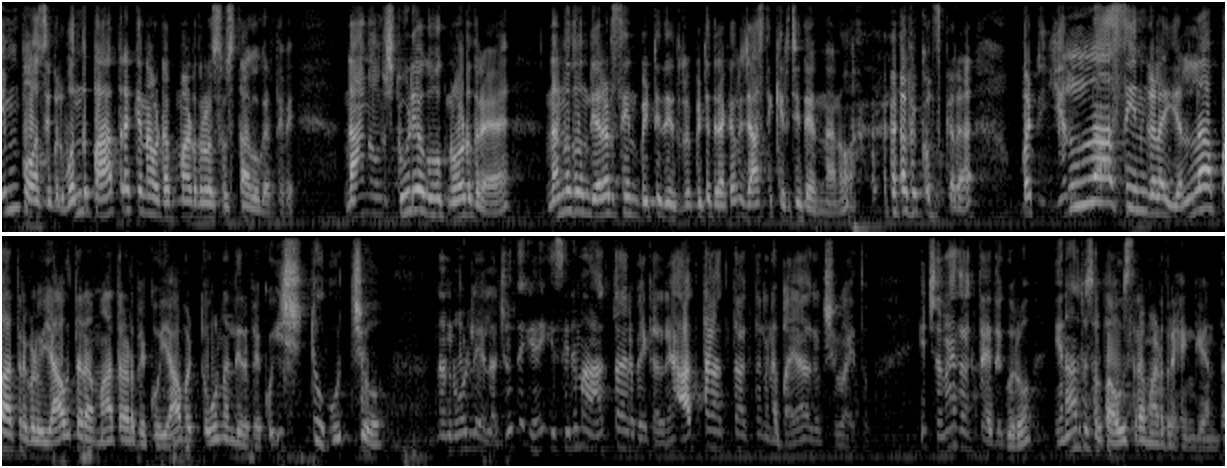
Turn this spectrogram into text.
ಇಂಪಾಸಿಬಲ್ ಒಂದು ಪಾತ್ರಕ್ಕೆ ನಾವು ಡಬ್ ಮಾಡಿದ್ರೊಳಗೆ ಸುಸ್ತಾಗೋಗಿರ್ತೀವಿ. ನಾನು ಅವ್ರ ಸ್ಟುಡಿಯೋಗೆ ಹೋಗಿ ನೋಡಿದ್ರೆ ನನ್ನದೊಂದು ಎರಡು ಸೀನ್ ಬಿಟ್ಟಿದ್ರು ಬಿಟ್ಟಿದ್ರೆ. ಯಾಕಂದ್ರೆ ಜಾಸ್ತಿ ಕಿರ್ಚಿದೆ ನಾನು. ಅದಕ್ಕೋಸ್ಕರ ಬಟ್ ಎಲ್ಲಾ ಸೀನ್ಗಳ ಎಲ್ಲಾ ಪಾತ್ರಗಳು ಯಾವ ತರ ಮಾತಾಡ್ಬೇಕು, ಯಾವ ಟೋನ್ ಅಲ್ಲಿ ಇರಬೇಕು, ಇಷ್ಟು ಹುಚ್ಚು ನಾನು ನೋಡ್ಲೇ ಇಲ್ಲ. ಜೊತೆಗೆ ಈ ಸಿನಿಮಾ ಆಗ್ತಾ ಇರ್ಬೇಕಾದ್ರೆ ಆಗ್ತಾ ಆಗ್ತಾ ಆಗ್ತಾ ನನ್ನ ಭಯ ಆಗಕ್ ಶುರು ಆಯ್ತು ಇದು ಚೆನ್ನಾಗ್ ಆಗ್ತಾ ಇದೆ ಗುರು, ಏನಾದ್ರೂ ಸ್ವಲ್ಪ ಅವಸರ ಮಾಡಿದ್ರೆ ಹೆಂಗೆ ಅಂತ.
